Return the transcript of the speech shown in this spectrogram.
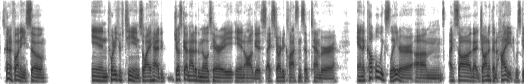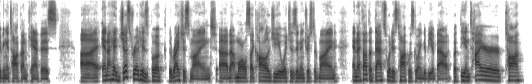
It's kind of funny. So in 2015, so I had just gotten out of the military in August. I started class in September. And a couple weeks later, um, I saw that Jonathan Haidt was giving a talk on campus. Uh, and I had just read his book, The Righteous Mind, uh, about moral psychology, which is an interest of mine. And I thought that that's what his talk was going to be about. But the entire talk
